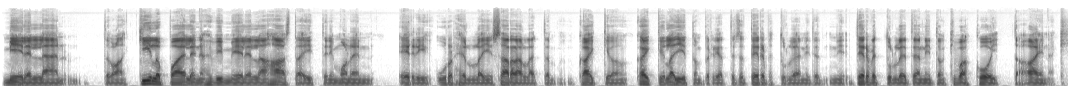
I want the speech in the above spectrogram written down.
mielellään tavallaan kilpailen ja hyvin mielellään haastaa itteni monen eri urheilulajin saralla, että kaikki, on, kaikki lajit on periaatteessa tervetulleita, niitä, tervetulleita ja niitä on kiva koittaa ainakin.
